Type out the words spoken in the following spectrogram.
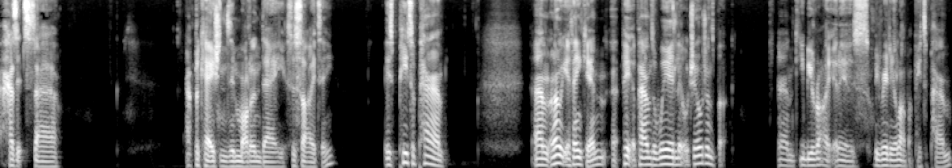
has its uh, applications in modern day society is Peter Pan. And I know what you're thinking. Uh, Peter Pan's a weird little children's book, and you'd be right. It is. I'll be reading a lot about Peter Pan.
